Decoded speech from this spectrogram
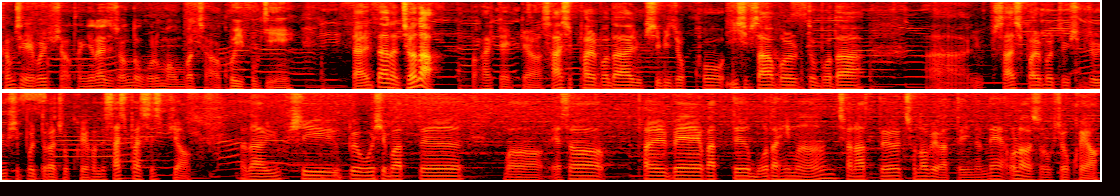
검색해 보십시오. 당진아재 전동 구르마 온바차 구입 후기. 자 일단은 전압 할게요. 48보다 60이 좋고 24V보다 아, 48V, 60V, 60V가 좋고요. 근데 48 쓰십시오. 그다음 60, 650W 뭐에서 800W 모다 힘은 1000W, 1500W 있는데 올라갈수록 좋고요.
